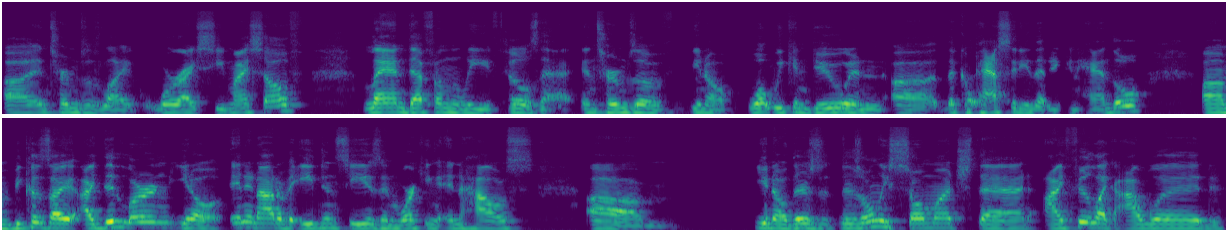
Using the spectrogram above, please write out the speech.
uh, in terms of like where I see myself. Land definitely fills that in terms of you know what we can do and uh, the capacity that it can handle. Um, because I I did learn you know in and out of agencies and working in house. Um, you know there's there's only so much that I feel like I would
